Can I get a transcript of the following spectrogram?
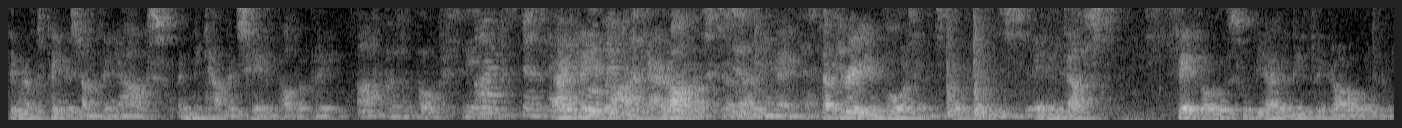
Then we have to think of something else in the cupboards here probably. I've got a box here. I was gonna say, I I think, thought we okay, right, that's good, Yeah. okay. So that's really important because any dust settles will be able to underneath the gold. And,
